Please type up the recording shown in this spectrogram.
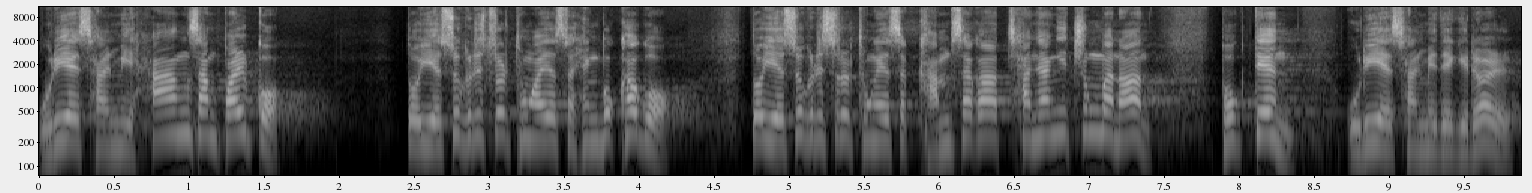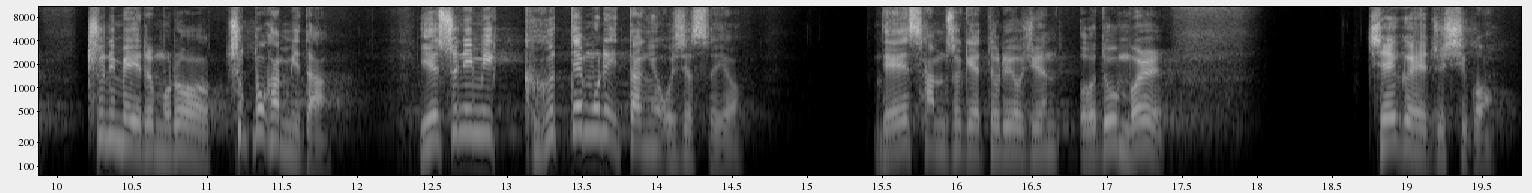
우리의 삶이 항상 밝고 또 예수 그리스도를 통하여서 행복하고 또 예수 그리스도를 통해서 감사가 찬양이 충만한 복된 우리의 삶이 되기를 주님의 이름으로 축복합니다. 예수님이 그것 때문에 이 땅에 오셨어요. 내 삶 속에 들여오신 어둠을 제거해 주시고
